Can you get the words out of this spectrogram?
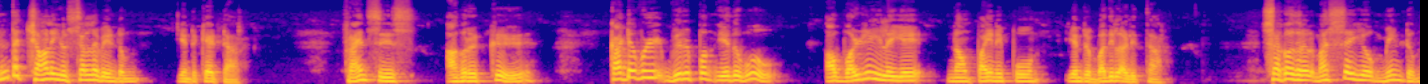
எந்த சாலையில் செல்ல வேண்டும்? என்று கேட்டார். பிரான்சிஸ் அவருக்கு கடவுள் விருப்பம் எதுவோ அவ்வழியிலேயே நாம் பயணிப்போம் என்று பதில் அளித்தார். சகோதரர் மஸ்ஸையோ மீண்டும்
